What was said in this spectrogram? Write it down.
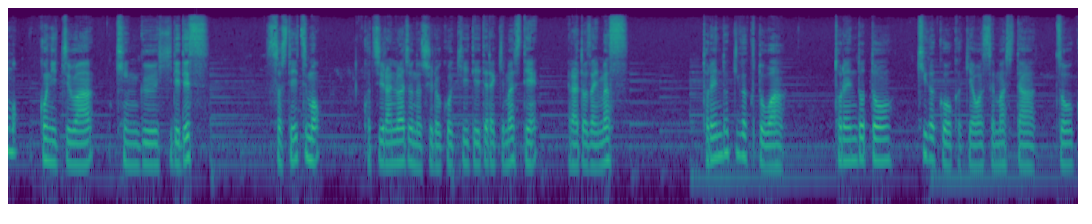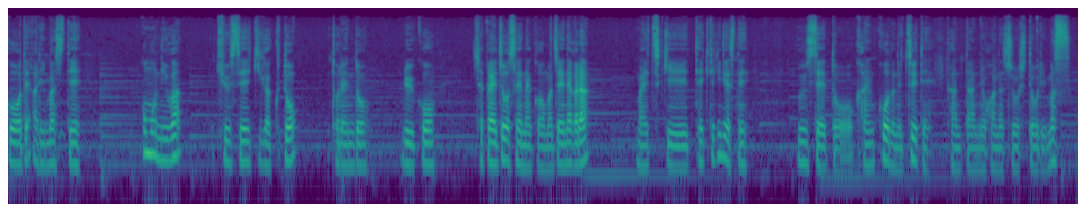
うもこんにちはキングヒデです。そしていつもこちらのラジオの収録を聞いていただきましてありがとうございます。トレンド企画とはトレンドと企画を掛け合わせました造語でありまして主には旧世企画とトレンド流行社会情勢なんかを交えながら毎月定期的にですね運勢と会員コードについて簡単にお話をしております。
